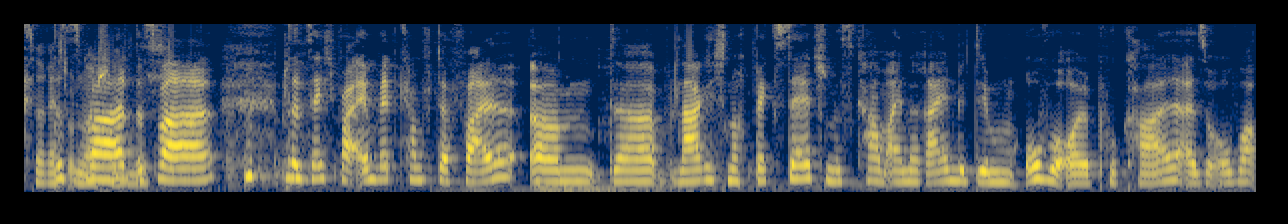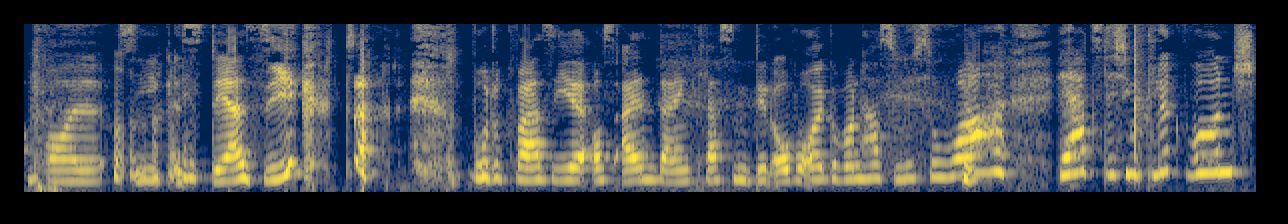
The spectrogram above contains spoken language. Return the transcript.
das war recht das unwahrscheinlich. War, das war tatsächlich bei einem Wettkampf der Fall. Ähm, da lag ich noch backstage und es kam eine rein mit dem Overall-Pokal. Also Overall-Sieg oh ist der Sieg, wo du quasi aus allen deinen Klassen den Overall gewonnen hast. Und ich so, wow, herzlichen Glückwunsch.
